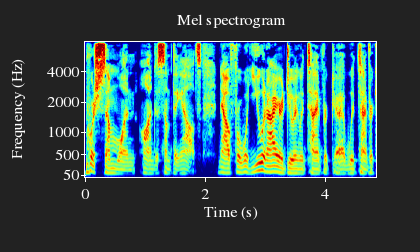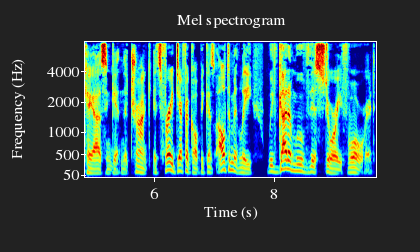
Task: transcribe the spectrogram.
push someone onto something else. Now, for what you and I are doing with time for uh, with time for chaos and Get in the Trunk, it's very difficult because ultimately we've got to move this story forward.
